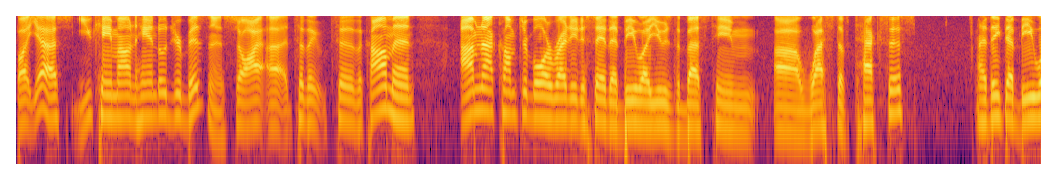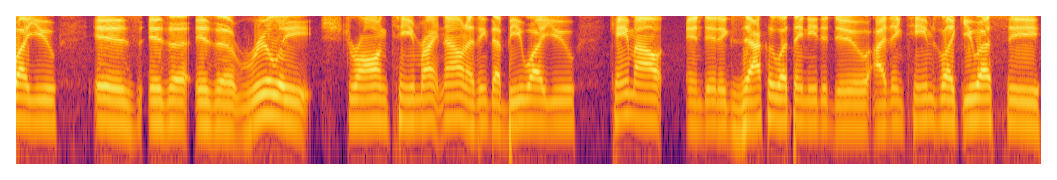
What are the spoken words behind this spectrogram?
but yes, you came out and handled your business. So I uh, to the to the comment, I'm not comfortable or ready to say that BYU is the best team uh, west of Texas. I think that BYU is is a is a really strong team right now, and I think that BYU came out and did exactly what they need to do. I think teams like USC,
